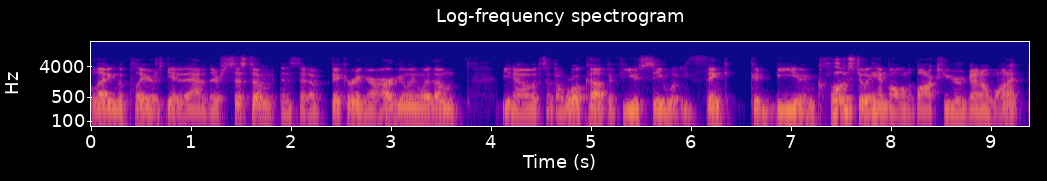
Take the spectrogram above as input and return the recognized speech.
letting the players get it out of their system instead of bickering or arguing with them. You know, it's at the World Cup. If you see what you think could be even close to a handball in the box, you're going to want it.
